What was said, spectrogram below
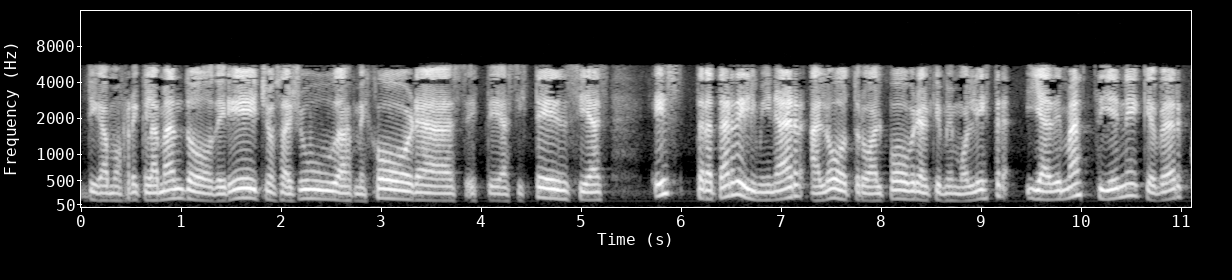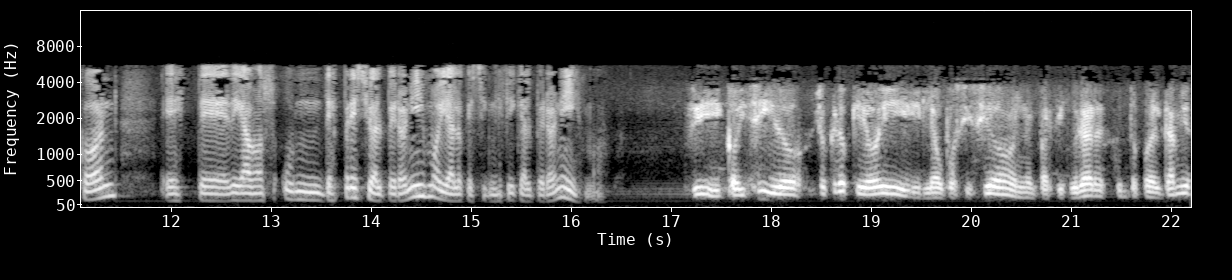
digamos, reclamando derechos, ayudas, mejoras, este, asistencias, es tratar de eliminar al otro, al pobre, al que me molesta, y además tiene que ver con, este, digamos, un desprecio al peronismo y a lo que significa el peronismo. Sí, coincido. Yo creo que hoy la oposición, en particular Juntos por el Cambio,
